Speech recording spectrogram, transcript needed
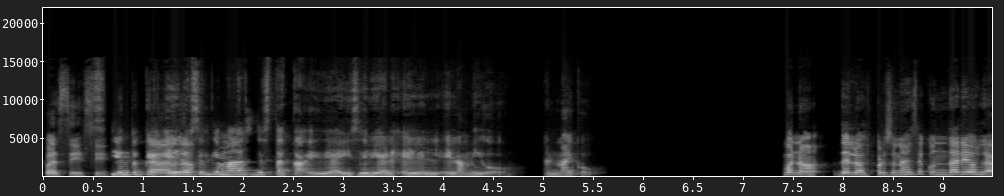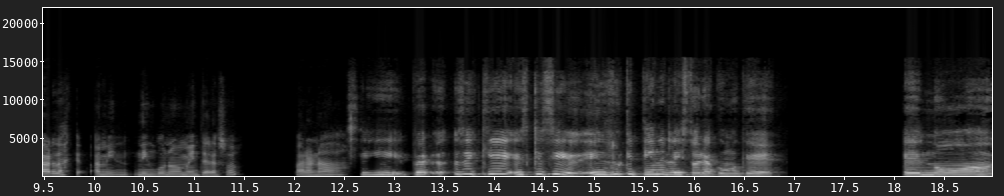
Pues sí, sí. Siento que él es el que más destaca y de ahí sería el, el, el amigo, el Michael. Bueno, de los personajes secundarios, la verdad es que a mí ninguno me interesó. Para nada. Sí, pero o sea, es que, es que sí, es lo que tiene la historia, como que eh, no,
